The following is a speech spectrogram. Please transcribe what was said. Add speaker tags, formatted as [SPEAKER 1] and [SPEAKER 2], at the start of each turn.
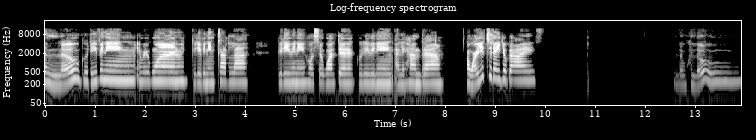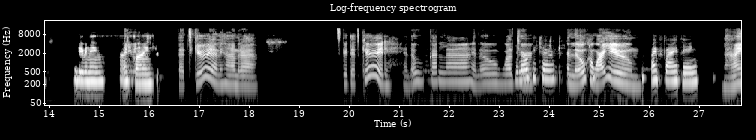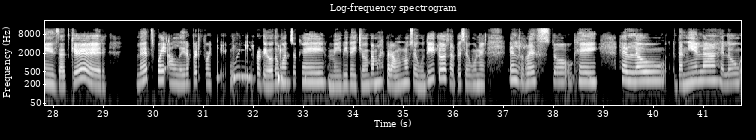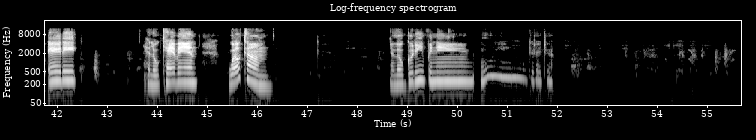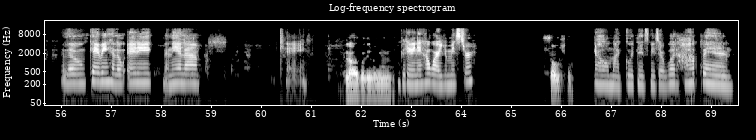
[SPEAKER 1] Hello, good evening, everyone. Good evening, Carla. Good evening, Jose Walter. Good evening, Alejandra. How are you today, you guys? Hello, hello.
[SPEAKER 2] Good evening. I'm
[SPEAKER 1] Good evening.
[SPEAKER 2] fine.
[SPEAKER 1] That's good, Alejandra. That's good, that's good. Hello, Carla. Hello, Walter.
[SPEAKER 3] Hello, teacher.
[SPEAKER 1] Hello, how are you?
[SPEAKER 3] I'm fine, thanks.
[SPEAKER 1] Nice, that's good. Let's wait a little bit for the, other ones, okay? Maybe they join. Vamos a esperar unos segunditos, tal vez se une el resto, okay? Hello, Daniela. Hello, Eric. Hello, Kevin. Welcome. Hello, good evening. Uy, what did I do? Hello, Kevin. Hello, Eric. Daniela. Okay.
[SPEAKER 4] Hello, good evening.
[SPEAKER 1] Good evening. How are you, mister?
[SPEAKER 4] So-so.
[SPEAKER 1] Oh my goodness, mister. What happened?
